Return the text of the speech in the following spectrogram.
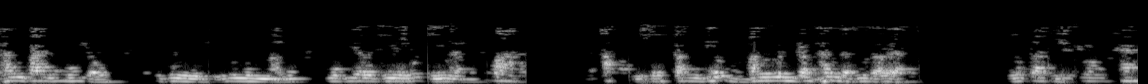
thanh ba những vũ trụ thì cái người chỉ có minh mẫn, một giờ thiền của chị là một học thì sẽ tăng tiến văn minh trong thanh tịnh rõ ràng. Lúc đó thì không khác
